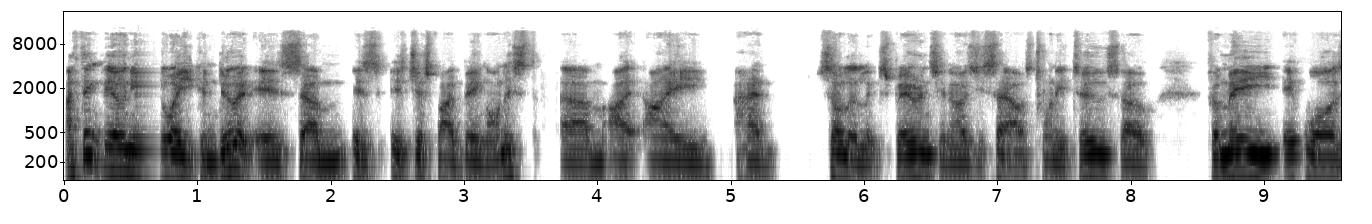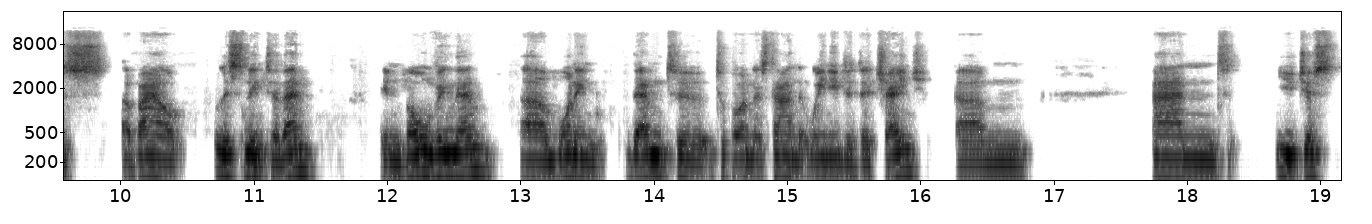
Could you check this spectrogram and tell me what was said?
I think the only way you can do it is um, is is just by being honest. Um, I, I had so little experience, you know, as you say, I was 22, so for me it was about listening to them, involving them, um, wanting them to to understand that we needed to change. Um, and you just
